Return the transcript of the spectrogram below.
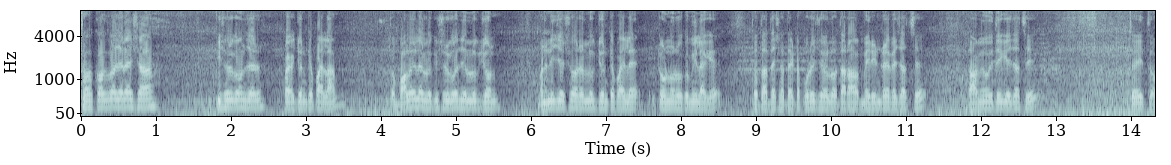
তো কক্সবাজারে আসা কিশোরগঞ্জের কয়েকজনকে পাইলাম। তো ভালোই লাগল কিশোরগঞ্জের লোকজন। মানে নিজের শহরের লোকজনকে পাইলে একটু অন্যরকমই লাগে। তো তাদের সাথে একটা পরিচয় হলো, তারা মেরিন ড্রাইভে যাচ্ছে। তো আমি ওই দিকে যাচ্ছি। তো এই তো।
